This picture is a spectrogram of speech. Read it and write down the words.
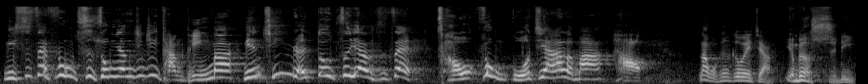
你是在讽刺中央经济躺平吗？年轻人都这样子在嘲讽国家了吗？好，那我跟各位讲，有没有实力？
